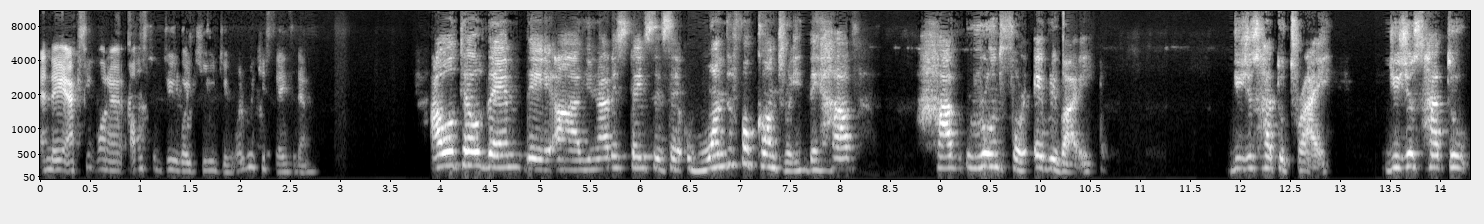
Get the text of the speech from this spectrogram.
and they actually want to also do what you do? What would you say to them? I will tell them the uh, United States is a wonderful country. They have have room for everybody. You just have to try you just have to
